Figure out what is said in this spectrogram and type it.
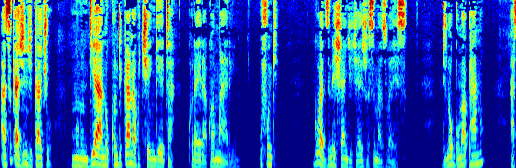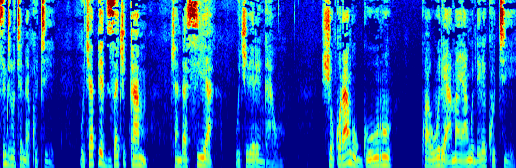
Asi kazhinji kacho munhu ndiye anokundikana kuchengeta kurayira kwamwari. Ufunge. Nguva dzine shanje chaizvo semazuva ese. Ndinoguma pano asi ndinotenda kuti uchapedzisa chikamu chandasiya uchiverengawo. Shoko rangu guru kwauri hama yangu nderekuti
